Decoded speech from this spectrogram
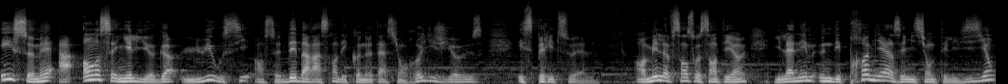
et se met à enseigner le yoga lui aussi en se débarrassant des connotations religieuses et spirituelles. En 1961, il anime une des premières émissions de télévision,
